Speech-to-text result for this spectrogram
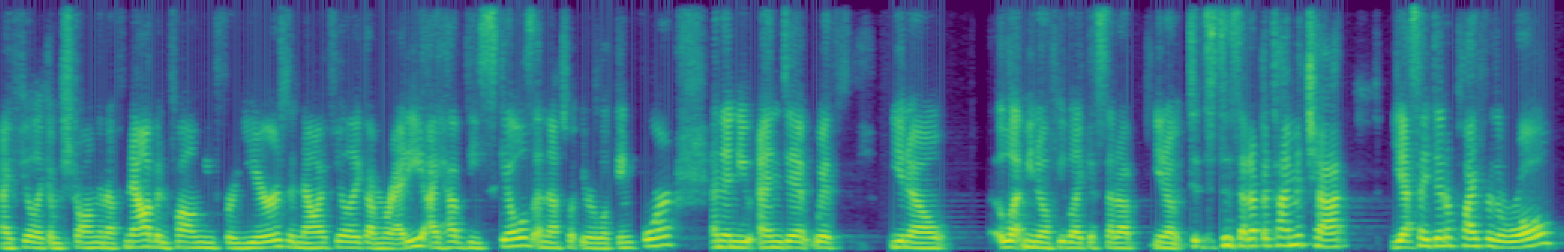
i feel like i'm strong enough now. I've been following you for years and now i feel like i'm ready. I have these skills and that's what you're looking for. And then you end it with you know let me know if you'd like to set up you know to, to set up a time to chat. Yes i did apply for the role.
